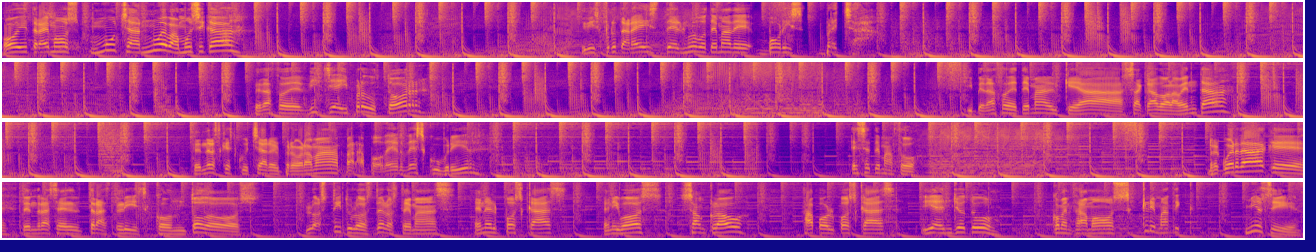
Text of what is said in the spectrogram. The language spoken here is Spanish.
Hoy traemos mucha nueva música. Y disfrutaréis del nuevo tema de Boris Brecha. Pedazo de DJ y productor. Y pedazo de tema el que ha sacado a la venta. Tendrás que escuchar el programa para poder descubrir ese temazo. Recuerda que tendrás el track list con todos los títulos de los temas en el podcast, en iVoox, SoundCloud, Apple Podcast y en YouTube. Comenzamos Climatic Music.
